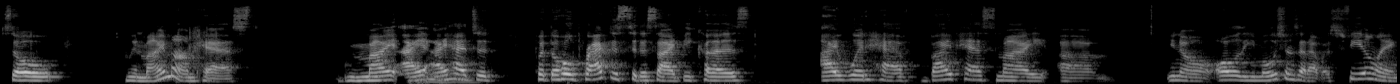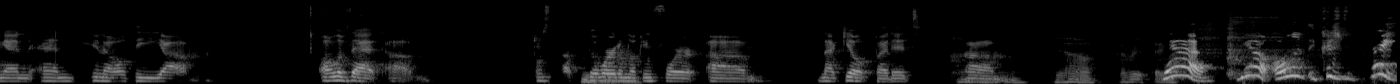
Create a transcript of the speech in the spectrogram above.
So when my mom passed, my I, I had mm. to put the whole practice to the side because I would have bypassed my um, you know all of the emotions that I was feeling and and you know the um, all of that um, the word I'm mm-hmm. looking for um, not guilt but it's um, yeah everything yeah yeah all of because right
